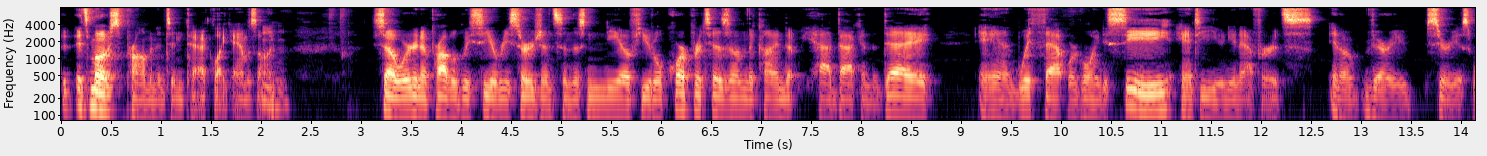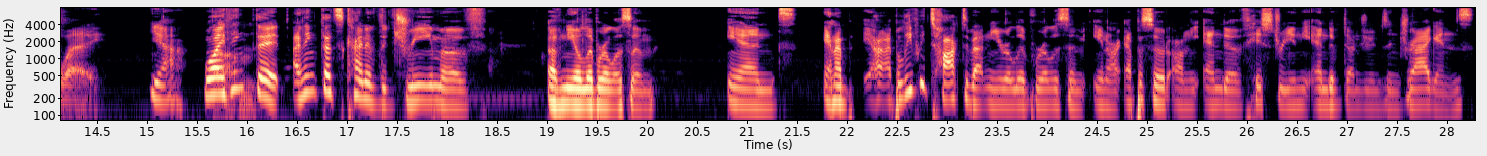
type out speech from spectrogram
it's most prominent in tech like amazon Mhm. So we're gonna probably see a resurgence in this neo-feudal corporatism the kind that we had back in the day and with that we're going to see anti-union efforts in a very serious way Yeah. Well, I Um, think that I think that's kind of the dream of of neoliberalism, and and I I believe we talked about neoliberalism in our episode on the end of history and the end of Dungeons and Dragons.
